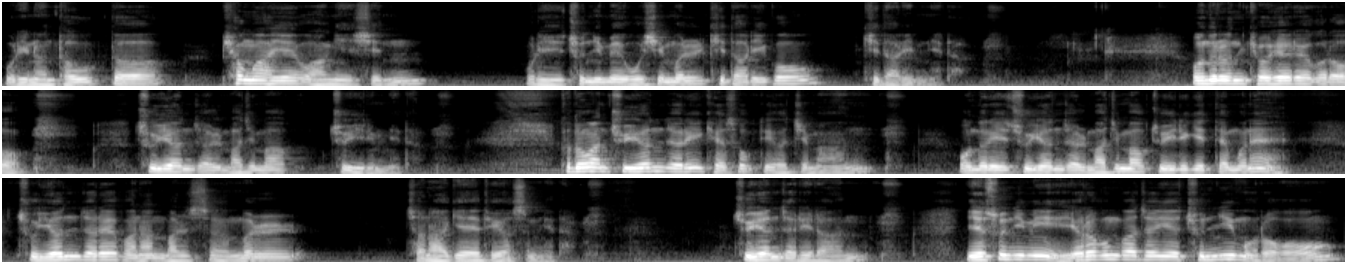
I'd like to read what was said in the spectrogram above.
우리는 더욱더 평화의 왕이신 우리 주님의 오심을 기다리고 기다립니다. 오늘은 교회력으로 주연절 마지막 주일입니다. 그동안 주현절이 계속되었지만 오늘이 주현절 마지막 주일이기 때문에 주현절에 관한 말씀을 전하게 되었습니다. 주현절이란 예수님이 여러분과 저희의 주님으로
